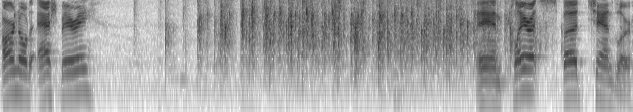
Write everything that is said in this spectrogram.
Arnold Ashbury. And Clarence Spud Chandler.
